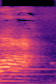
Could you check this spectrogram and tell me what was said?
Wow.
